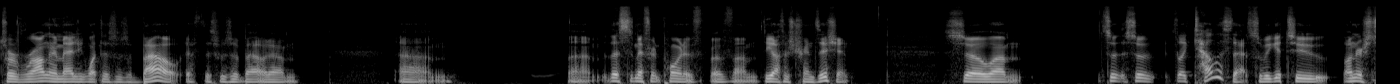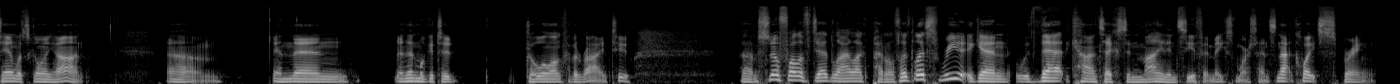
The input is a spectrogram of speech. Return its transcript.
sort of wrong in imagining what this was about. If this was about um um um the significant point of of um, the author's transition so um, so so like tell us that so we get to understand what's going on, um, and then and then we'll get to go along for the ride too. Um, Snowfall of Dead Lilac Petals. Let, let's read it again with that context in mind and see if it makes more sense. Not quite spring.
